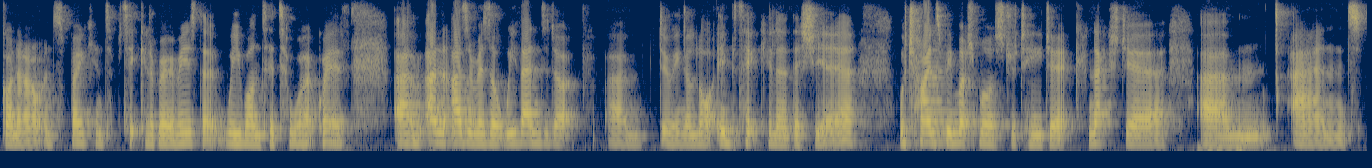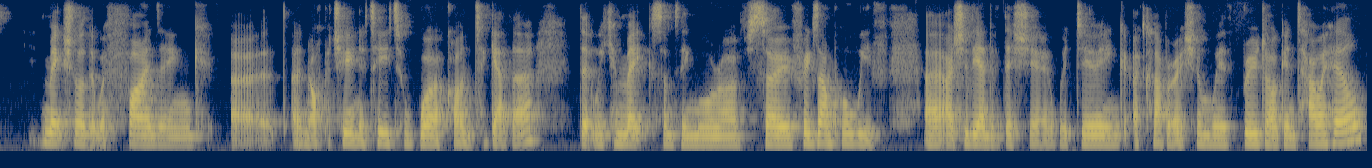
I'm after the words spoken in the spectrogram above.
gone out and spoken to particular breweries that we wanted to work with. Um, and as a result, we've ended up um, doing a lot in particular this year. We're trying to be much more strategic next year um, and make sure that we're finding uh, an opportunity to work on together that we can make something more of. So, for example, we've uh, actually the end of this year we're doing a collaboration with Brewdog in Tower Hill,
